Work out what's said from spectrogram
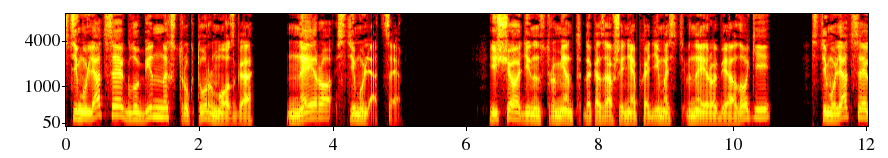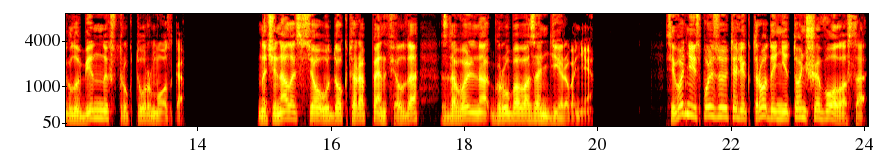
Стимуляция глубинных структур мозга. Нейростимуляция. Еще один инструмент, доказавший необходимость в нейробиологии – стимуляция глубинных структур мозга. Начиналось все у доктора Пенфилда с довольно грубого зондирования. Сегодня используют электроды не тоньше волоса,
